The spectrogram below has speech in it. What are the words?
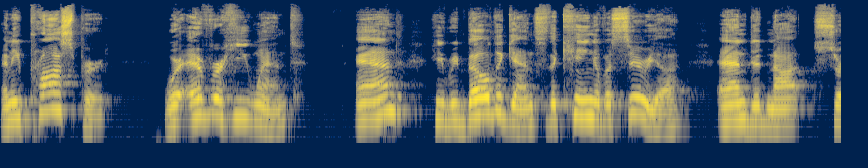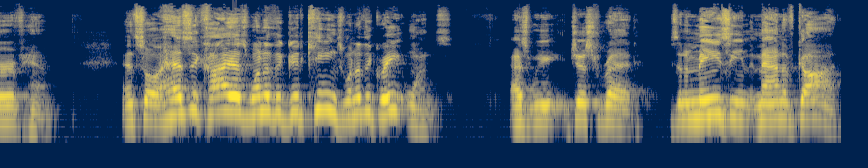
and he prospered wherever he went, and he rebelled against the king of Assyria and did not serve him. And so Hezekiah is one of the good kings, one of the great ones, as we just read. He's an amazing man of God.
